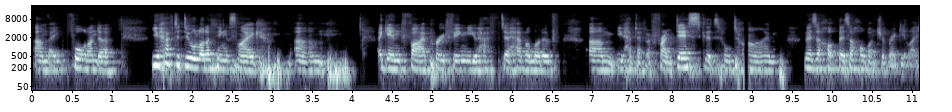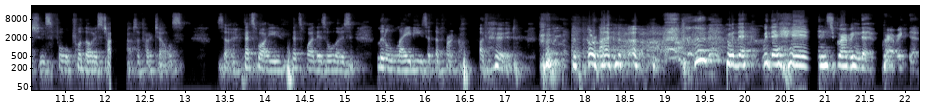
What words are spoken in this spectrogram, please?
Um, they fall under. You have to do a lot of things like um, again, fireproofing. You have to have a lot of, um, you have to have a front desk that's full time. There's a whole, there's a whole bunch of regulations for for those types of hotels. So that's why you that's why there's all those little ladies at the front. I've heard, right, with their with their hands grabbing the grabbing the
